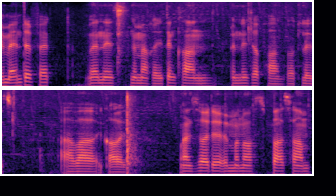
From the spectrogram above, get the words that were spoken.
Im Endeffekt, wenn ich nicht mehr reden kann, bin ich ja verantwortlich. Aber egal. Man sollte immer noch Spaß haben.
